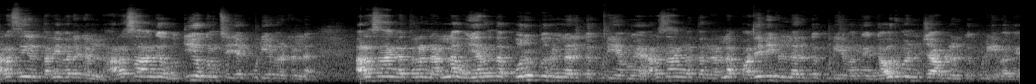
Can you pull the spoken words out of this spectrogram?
அரசியல் தலைவர்கள் அரசாங்க உத்தியோகம் செய்யக்கூடியவர்கள் அரசாங்கத்துல நல்ல உயர்ந்த பொறுப்புகள்ல இருக்கக்கூடியவங்க அரசாங்கத்துல நல்ல பதவிகள்ல இருக்கக்கூடியவங்க கவர்மெண்ட் ஜாப்ல இருக்கக்கூடியவங்க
